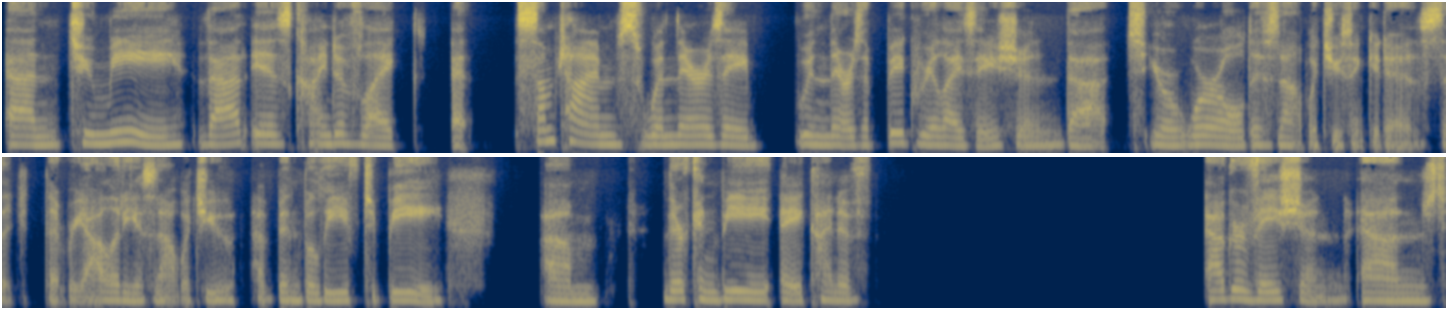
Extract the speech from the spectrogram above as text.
And to me, that is kind of like at, sometimes when there is a when there's a big realization that your world is not what you think it is, that that reality is not what you have been believed to be, um, there can be a kind of aggravation and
